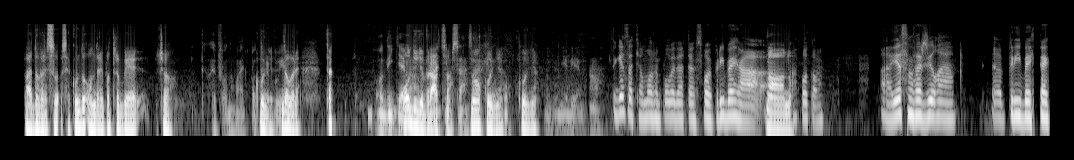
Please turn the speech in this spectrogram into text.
A dobre, sekundu, Ondrej potrebuje čo? Telefonovať potrebujem. Dobre, tak odídem, odíde, vráca. sa. No, kľudne, kľudne. Tak ja zatiaľ môžem povedať ten svoj príbeh a, Áno. a potom. A ja som zažila e, príbeh tak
